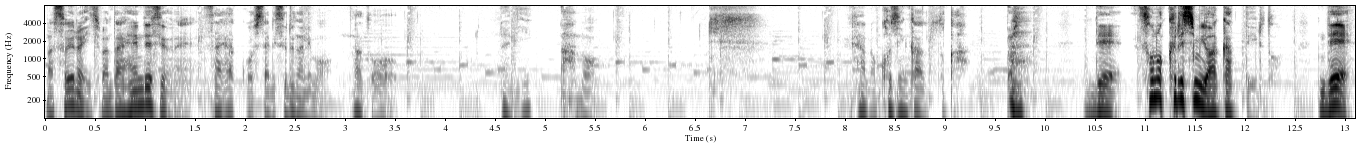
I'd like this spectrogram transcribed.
まあ、そういうのは一番大変ですよね。再発行したりするのにも。あと何？あのあの個人カードとか。でその苦しみ分かっていると。で、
